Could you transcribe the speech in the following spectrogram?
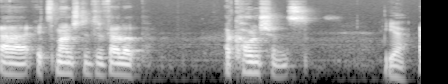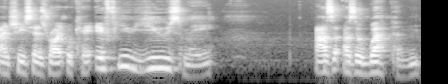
uh, it's managed to develop a conscience Yeah. and she says, right, okay, if you use me as a, as a weapon,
